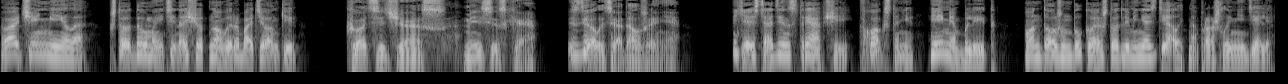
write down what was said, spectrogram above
«Очень мило. Что думаете насчет новой работенки?» «Хоть сейчас, миссис Х. Сделайте одолжение». «Есть один стряпчий в Хокстоне, имя Блит. Он должен был кое-что для меня сделать на прошлой неделе,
